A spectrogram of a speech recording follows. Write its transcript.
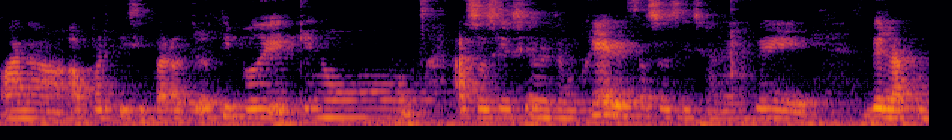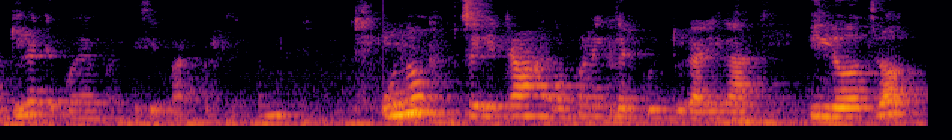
van a, participar otro tipo de, que no, asociaciones de mujeres, asociaciones de, de la cultura que pueden participar perfectamente. Uno, seguir trabajando con la interculturalidad y lo otro,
